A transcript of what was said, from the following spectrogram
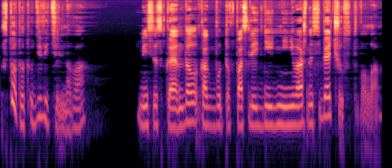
Что тут удивительного? Миссис Кэндалл как будто в последние дни неважно себя чувствовала.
